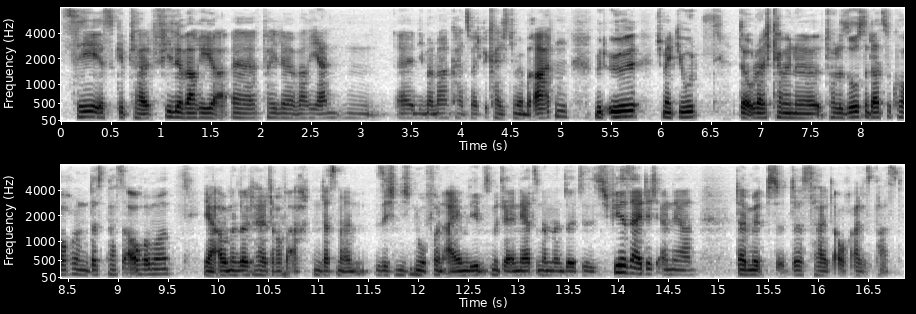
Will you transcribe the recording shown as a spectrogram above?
C, es gibt halt viele, Vari äh, viele Varianten, äh, die man machen kann. Zum Beispiel kann ich die mir braten mit Öl, schmeckt gut. Da, oder ich kann mir eine tolle Soße dazu kochen, das passt auch immer. Ja, aber man sollte halt darauf achten, dass man sich nicht nur von einem Lebensmittel ernährt, sondern man sollte sich vielseitig ernähren, damit das halt auch alles passt.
